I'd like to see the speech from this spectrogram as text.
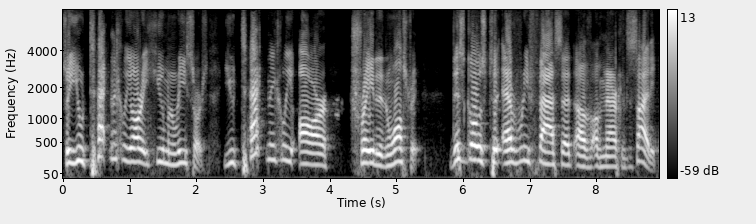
So you technically are a human resource. You technically are traded in Wall Street. This goes to every facet of, of American society,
